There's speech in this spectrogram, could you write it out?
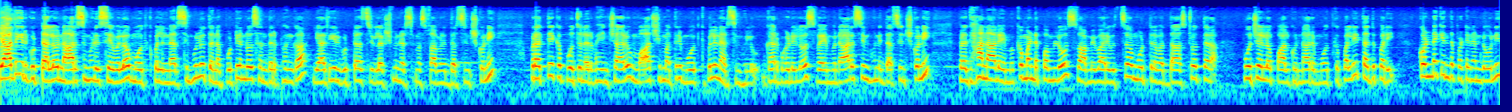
యాదగిరిగుట్టలో నారసింహుడి సేవలో మోదుకుపల్లి నరసింహులు తన పుట్టినరోజు సందర్భంగా యాదగిరిగుట్ట శ్రీ లక్ష్మీ నరసింహస్వామిని దర్శించుకుని ప్రత్యేక పూజలు నిర్వహించారు మాజీ మంత్రి మోత్కుపల్లి నరసింహులు. గర్భగుడిలో స్వయంభు నారసింహుని దర్శించుకుని ప్రధానాలయ ముఖమండపంలో స్వామివారి ఉత్సవమూర్తుల వద్ద అష్టోత్తర పూజల్లో పాల్గొన్నారు మోత్కుపల్లి తదుపరి కొండకింద పట్టణంలోని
